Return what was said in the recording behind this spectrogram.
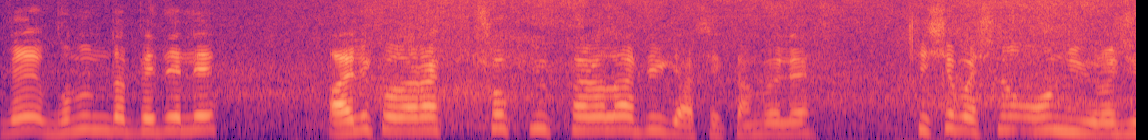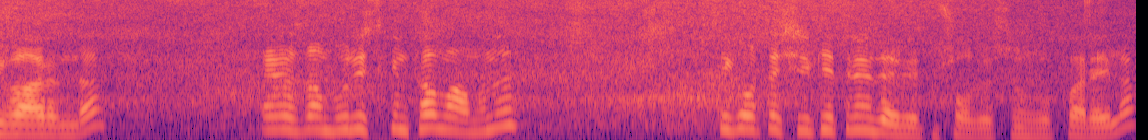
ve bunun da bedeli aylık olarak çok büyük paralar değil gerçekten. Böyle kişi başına 10 euro civarında. En azından bu riskin tamamını sigorta şirketine devretmiş oluyorsunuz bu parayla.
